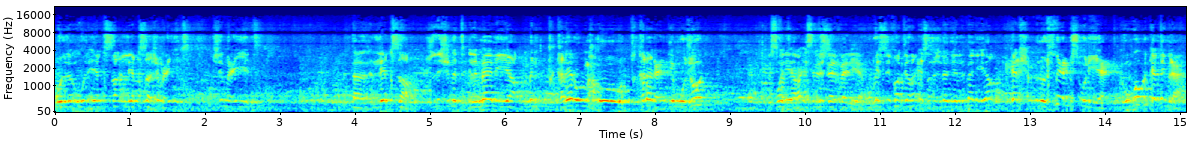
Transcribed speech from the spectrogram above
والاقصاء الإقصاء جمعية. جمعية الاقصاء لجنة المالية من التقرير والتقرير عندي موجود. بصفة رئيس اللجنة المالية. وبصفة رئيس اللجنة ديال المالية كنحملوا جميع المسؤولية عندك هو والكاتب العام.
